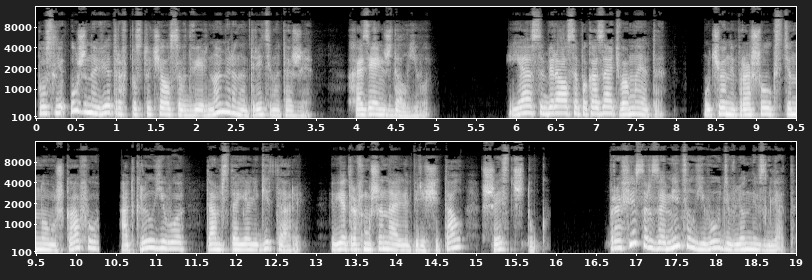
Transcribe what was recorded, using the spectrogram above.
После ужина Ветров постучался в дверь номера на третьем этаже. Хозяин ждал его. «Я собирался показать вам это». Ученый прошел к стенному шкафу, открыл его, там стояли гитары. Ветров машинально пересчитал шесть штук. Профессор заметил его удивленный взгляд.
